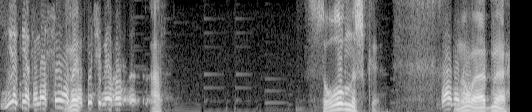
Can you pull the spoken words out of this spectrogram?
Нет, нет, у нас солнце, Знаете... тучами... А, солнышко? Да, да, ну да. ладно.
